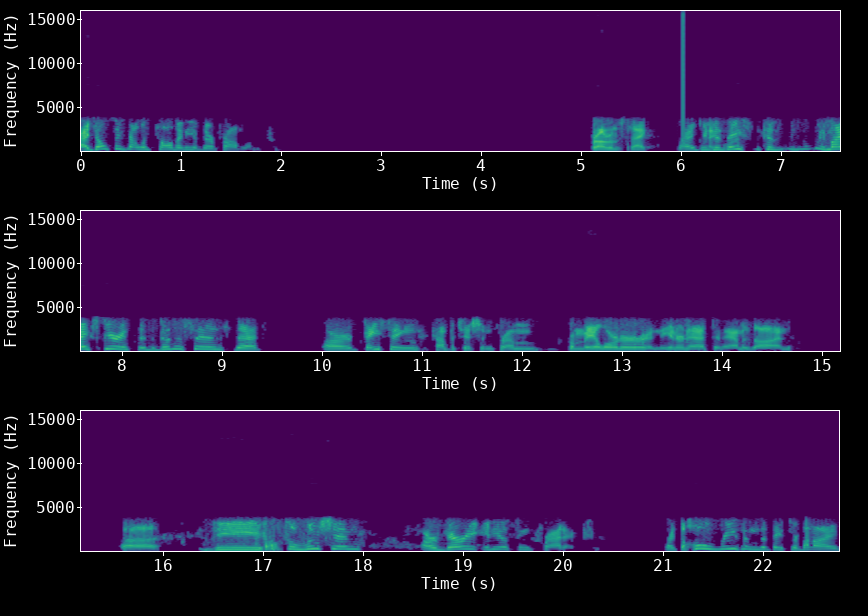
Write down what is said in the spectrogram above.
I don't think that would solve any of their problems. Problems like right? Like Because they, because in my experience, the, the businesses that are facing competition from from mail order and the internet and Amazon, Uh, the solutions are very idiosyncratic, right? The whole reason that they survive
